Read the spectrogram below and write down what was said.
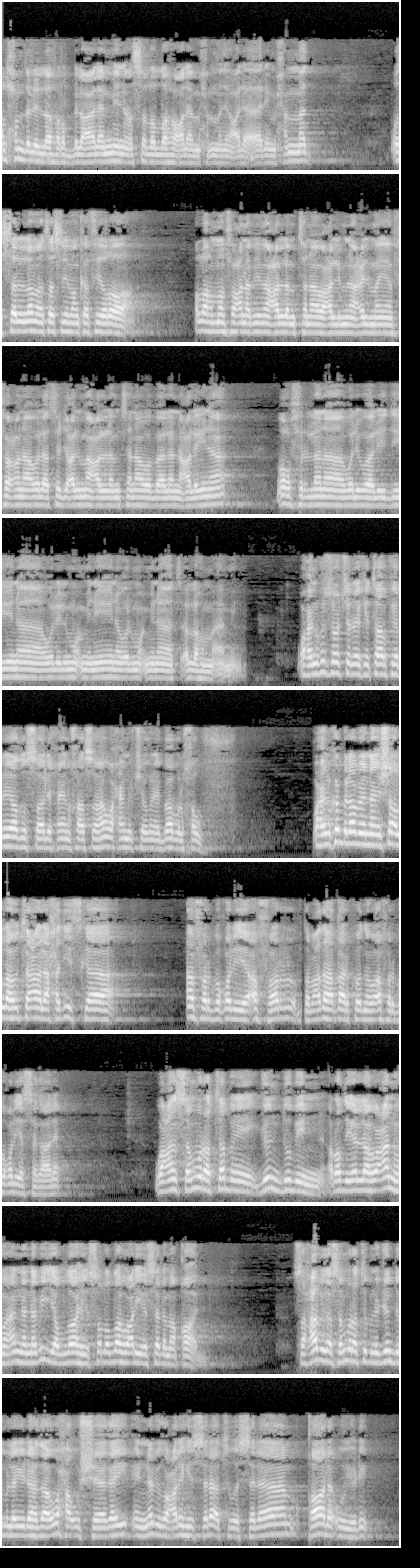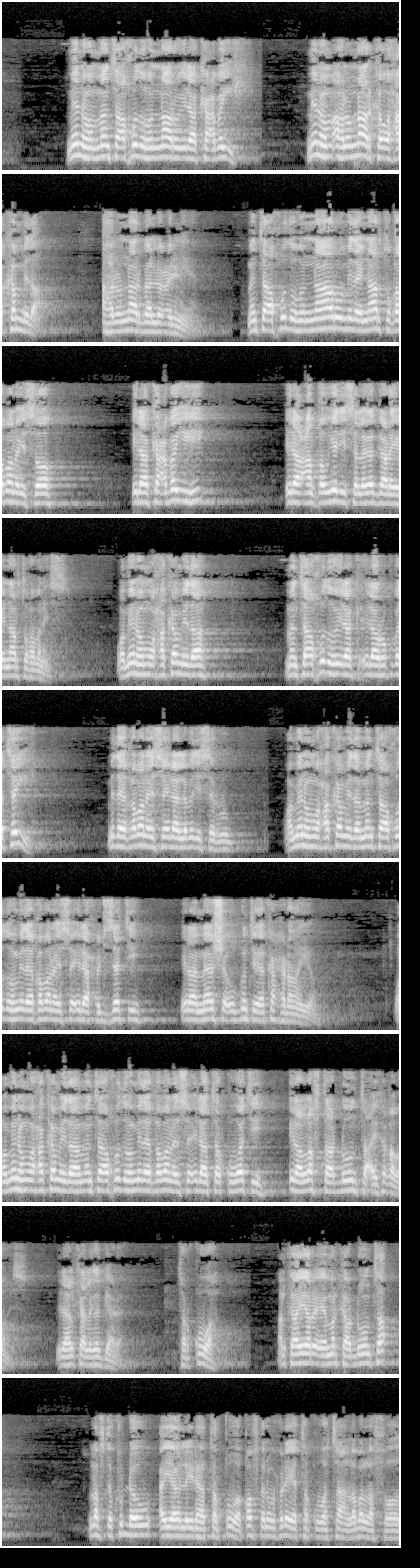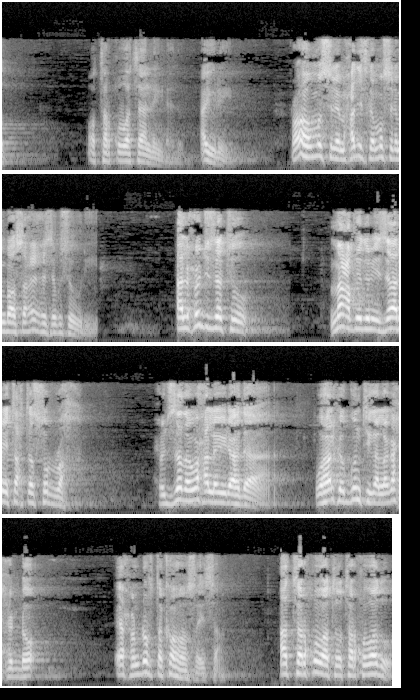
alxamdu lilaah rab alcaalamiin w sala allahu cala muxamedi wcala aali muxamed w salama tasliima kasiira allahuma anfacna bima callamtana wcallimna cilma yanfacuna wla tajcal ma callamtana wbalan calayna wاغfir lana waliwaalidina walilmu'miniina walmu'minaat allahuma aamiin waxaynu ku soo jirnay kitaabkii riyaad saalixiin khaas ahaan waxaynu joognay baab alkhawf waxaynu ka bilaabaynaa in sha allahu tacala xadiiska afar boqol iyo afar dabcadaha qaarkoodna waa afar boqol iyo sagaale. Wa samurata bni jundubin radia allahu canhu ana nabiy allahi sala allahu alayh wasalama qaal saxaabiga samurata bnu jundub la yidhaahdaa waxa uu sheegay in nebigu calayhi asalaatu wasalaam qaala uu yidhi minhum man ta'khuduhu annaaru ilaa kacbayh minhum ahlunaarka waxaa ka mid a ahlunaar baa loo celinaya. Man ta'khuduhu annaaru miday naartu qabanayso ilaa kacbayhi ilaa canqawyadiisa laga gaadhaya naartu qabanaysa. Wa minhum waxaa ka mid ah man ta'khuduhu ilaa rukbatayh miday qabanayso ilaa labadiisa rug. Wa minhum waxaa ka mida man ta'khuduhu miday qabanayso ilaa xujzatih ilaa meesha uu guntiga ka xidhanayo. Wa minhum waxaa ka mid a man ta'khuduhu miday qabanayso ilaa tarquwatih ilaa laftaa dhuunta ay ka qabanayso. Ilaa halkaa laga gaadha. Tarquwa. Halkaa yar ee markaa dhuunta lafta ku dhow ayaa la yidhahda tarquwa. Qofkan wuxuu leeyahay tarquwataan laba lafood oo tarquwataan la yidhahdo ayuu leeyahy rawaahu muslim xadiiska muslim baa saxiixiisa ku soo wariyey. Alxujzatu macqidu lizaari taxta sura xujzada waxaa la yidhaahdaa waa halka guntiga laga xidho ee xundhurta ka hoosaysa. Altarquwatu tarquwadu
